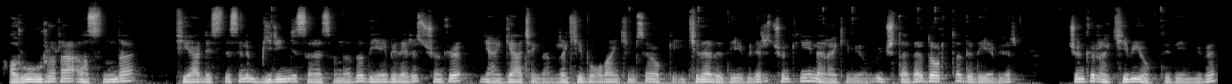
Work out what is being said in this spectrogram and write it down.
Harurara aslında tier listesinin birinci sırasında da diyebiliriz. Çünkü yani gerçekten rakibi olan kimse yok ki. 2'de de diyebiliriz. Çünkü yine rakibi yok. 3'te de 4'te de diyebilir. Çünkü rakibi yok dediğim gibi.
